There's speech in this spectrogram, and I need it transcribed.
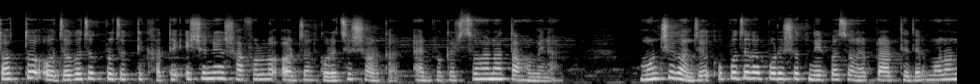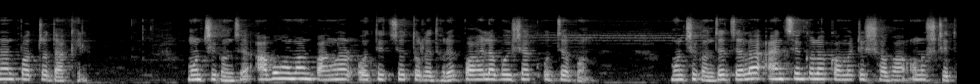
তথ্য ও যোগাযোগ প্রযুক্তি খাতে ঈর্ষণীয় সাফল্য অর্জন করেছে সরকার, অ্যাডভোকেট সোহানা তাহমিনা। মুন্সীগঞ্জে উপজেলা পরিষদ নির্বাচনের প্রার্থীদের মনোনয়নপত্র দাখিল। মুন্সীগঞ্জে আবহমান বাংলার ঐতিহ্য তুলে ধরে পহেলা বৈশাখ উদযাপন। মুন্সীগঞ্জে জেলা আইনশৃঙ্খলা কমিটির সভা অনুষ্ঠিত।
